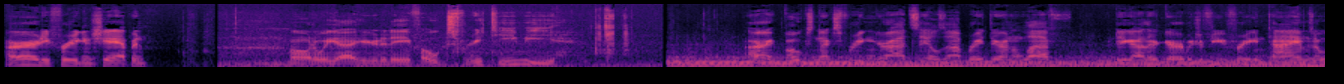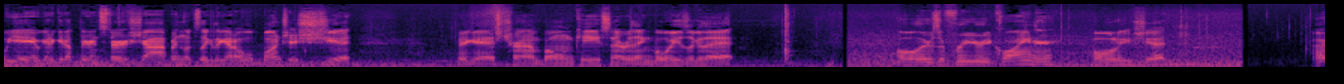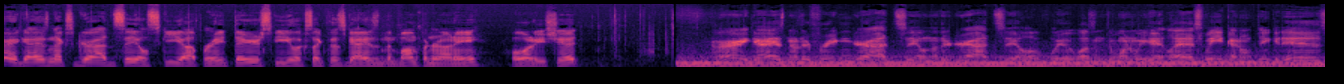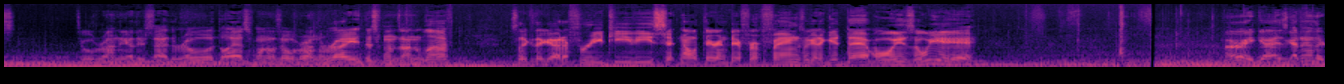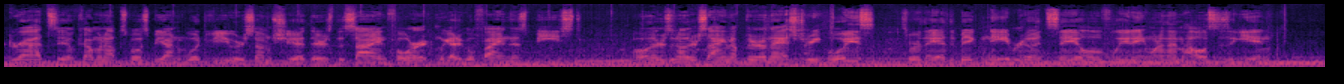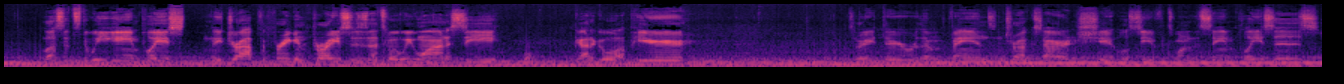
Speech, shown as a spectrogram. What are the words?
Already friggin' shapping. What do we got here today, folks? Free TV. Alright, folks, next friggin' garage sale's up right there on the left. Dig out their garbage a few friggin' times. Oh yeah, we gotta get up there and start shopping. Looks like they got a whole bunch of shit. Big ass trombone case and everything, boys. Look at that. Oh, there's a free recliner. Holy shit. Alright guys, next garage sale ski up right there. Ski looks like this guy's in the bump and run, eh? Holy shit. Alright guys, another freaking garage sale, another garage sale. Hopefully it wasn't the one we hit last week. I don't think it is. It's over on the other side of the road. The last one was over on the right. This one's on the left. It's like they got a free TV sitting out there in different things. We gotta get that, boys. Oh yeah. Alright guys, got another garage sale coming up. Supposed to be on Woodview or some shit. There's the sign for it. We gotta go find this beast. Oh, there's another sign up there on that street, boys. It's where they had the big neighborhood sale. Hopefully it ain't one of them houses again. Unless it's the Wii game place. They drop the friggin' prices. That's what we want to see. Gotta go up here. It's right there where them vans and trucks are and shit. We'll see if it's one of the same places.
